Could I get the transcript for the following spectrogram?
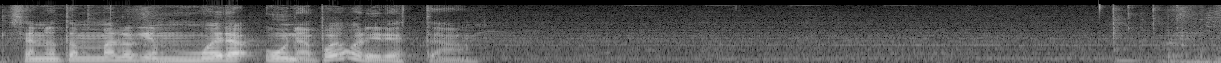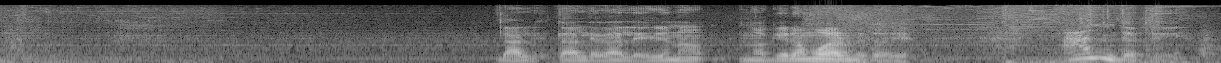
Quizás no tan malo que muera una. Puede morir esta. Dale, dale, dale. Yo no, no quiero moverme todavía. Ándate.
